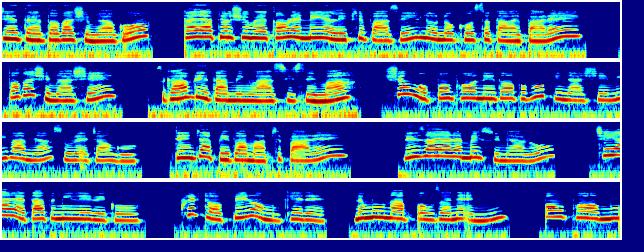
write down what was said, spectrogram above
ခြင်းတန်သောသားရှင်များကိုတာယာပျော်ရွှင်မဲ့ကောင်းတဲ့နေ့ရက်လေးဖြစ်ပါစေလို့နှုတ်ခွန်းဆက်သလိုက်ပါတယ်။သောသားရှင်များရှင်စကားပြေတာမင်္ဂလာအစီအစဉ်မှာရှုံးကိုပုံဖော်နေသောပပုပညာရှင်မိဘများဆိုတဲ့အကြောင်းကိုတင်ပြပေးသွားမှာဖြစ်ပါတယ်။လေးစားရတဲ့မိတ်ဆွေများတို့ချစ်ရတဲ့သားသမီးလေးတွေကိုခရစ်တော်ပေးတော်မူခဲ့တဲ့နမူနာပုံစံနဲ့အညီပုံဖော်မှု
